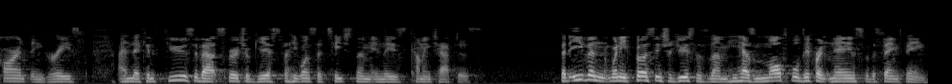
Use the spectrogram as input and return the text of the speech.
Corinth in Greece, and they're confused about spiritual gifts, so he wants to teach them in these coming chapters. But even when he first introduces them, he has multiple different names for the same thing.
